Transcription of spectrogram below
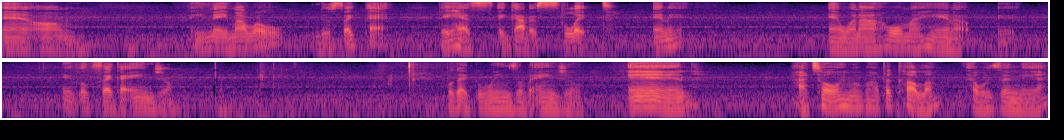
And um, he made my robe just like that. they has it got a slit in it. And when I hold my hand up, it, it looks like an angel. Look like the wings of an angel. And I told him about the color that was in there.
